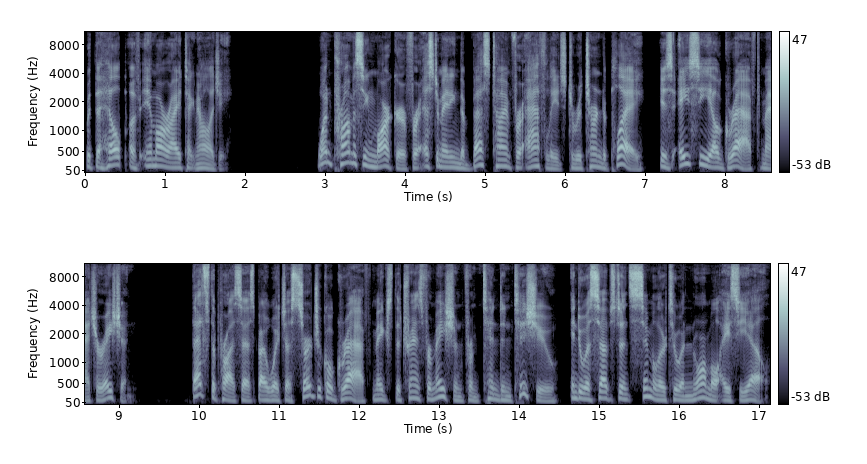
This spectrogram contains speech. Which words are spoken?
with the help of MRI technology. One promising marker for estimating the best time for athletes to return to play is ACL graft maturation. That's the process by which a surgical graft makes the transformation from tendon tissue into a substance similar to a normal ACL.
